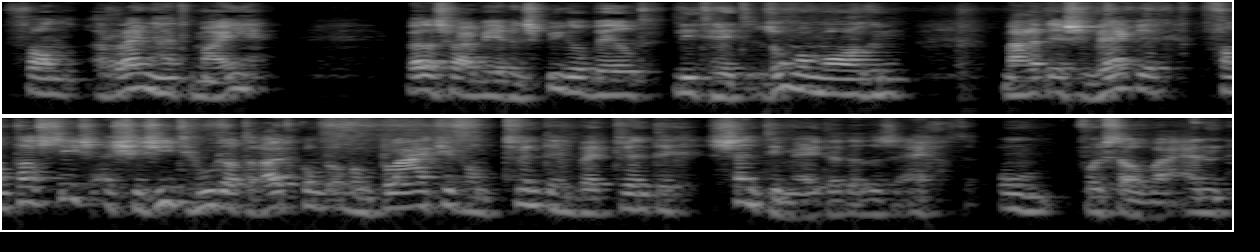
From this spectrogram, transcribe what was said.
van Reinhard May. Weliswaar weer een spiegelbeeld. Het lied heet Zomermorgen. Maar het is werkelijk fantastisch als je ziet hoe dat eruit komt op een plaatje van 20 bij 20 centimeter. Dat is echt onvoorstelbaar. En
